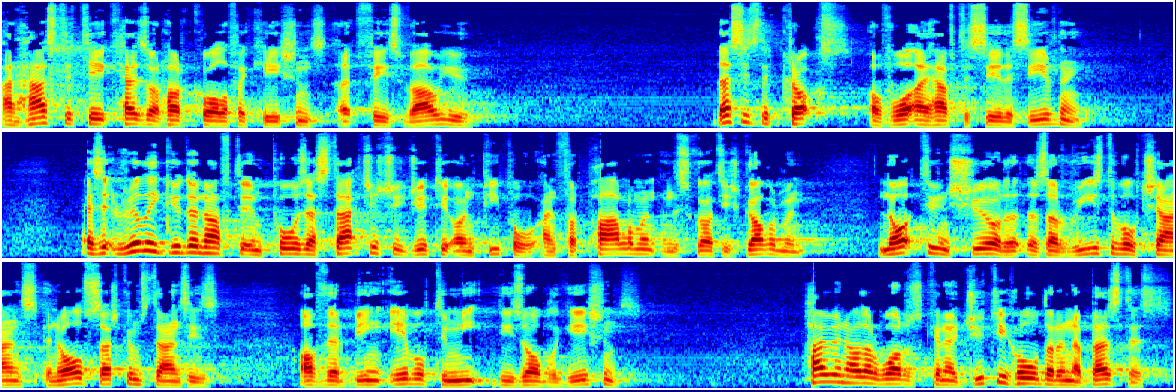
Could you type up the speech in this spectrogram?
and has to take his or her qualifications at face value. This is the crux of what I have to say this evening. Is it really good enough to impose a statutory duty on people and for Parliament and the Scottish Government not to ensure that there is a reasonable chance in all circumstances of their being able to meet these obligations? How, in other words, can a duty holder in a business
